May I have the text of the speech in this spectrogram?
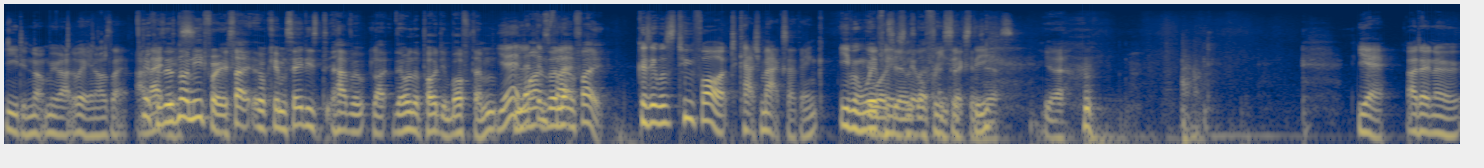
He did not move out of the way, and I was like, "I Yeah, because like there's no need for it. It's like, okay, Mercedes have a, like, they're on the podium, both of them. Yeah, you let might them as well let them fight. because it was too far to catch Max. I think, even with was, his yeah, little like 360. seconds, yes. Yeah. Yeah, I don't know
